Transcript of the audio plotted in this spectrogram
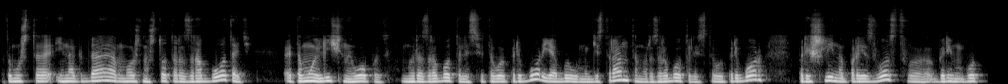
Потому что иногда можно что-то разработать, это мой личный опыт. Мы разработали световой прибор, я был магистрантом, разработали световой прибор, пришли на производство, говорим, вот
